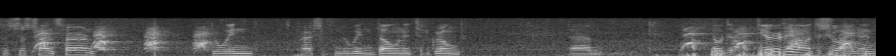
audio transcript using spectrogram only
So it's just transferring the wind the pressure from the wind down into the ground. Um, now the, the other thing I want to show you then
